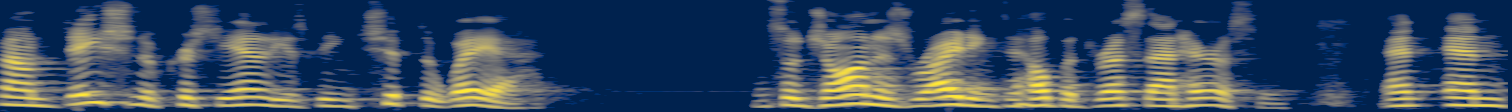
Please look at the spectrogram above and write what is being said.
foundation of Christianity is being chipped away at. And so John is writing to help address that heresy. And, and,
